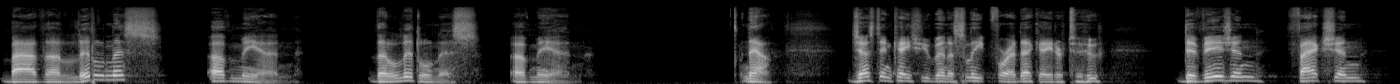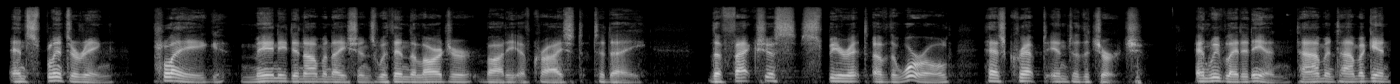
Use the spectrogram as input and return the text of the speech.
by the littleness of men. The littleness of men. Now, just in case you've been asleep for a decade or two, division, faction, and splintering plague many denominations within the larger body of Christ today. The factious spirit of the world has crept into the church. and we've let it in time and time again.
